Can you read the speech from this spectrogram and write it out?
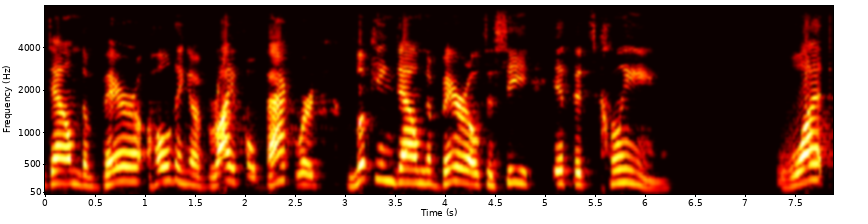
down the barrel, holding a rifle backward, looking down the barrel to see if it's clean. What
